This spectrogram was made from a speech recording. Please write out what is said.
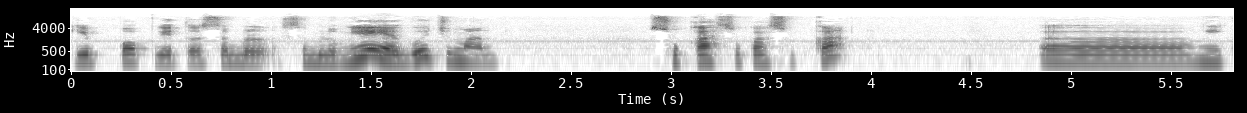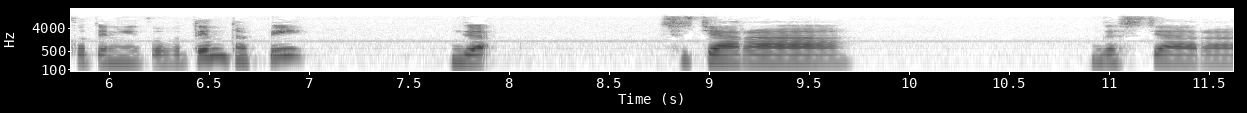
K-pop gitu Sebel- sebelumnya ya gue cuman suka suka suka eh, ngikutin ngikutin tapi nggak secara nggak secara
